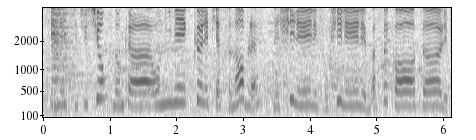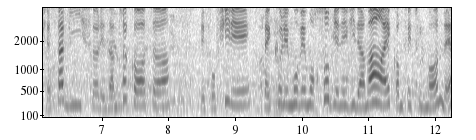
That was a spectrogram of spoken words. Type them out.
c'est une institution. Donc euh, on n'y met que les pièces nobles, les filets, les faux filets, les basses côtes, les pièces à bif, les entrecôtes, les faux filets. Enfin que les mauvais morceaux, bien évidemment, hein, comme fait tout le monde. hein.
